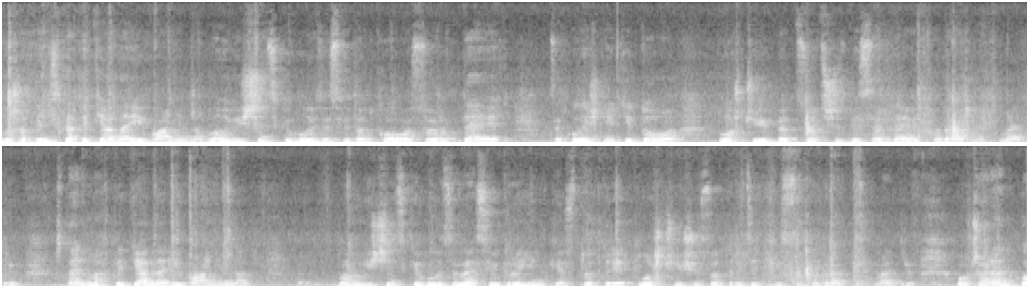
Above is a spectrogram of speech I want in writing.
Лошатинська Тетяна Іванівна, Благовіщенська вулиця Світанкова, 49, це колишня Тітова, площею 569 квадратних метрів. Штельмах Тетяна Іванівна, Благовіщенська вулиця Лесі Українки 103, площею 638 квадратних метрів. Овчаренко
